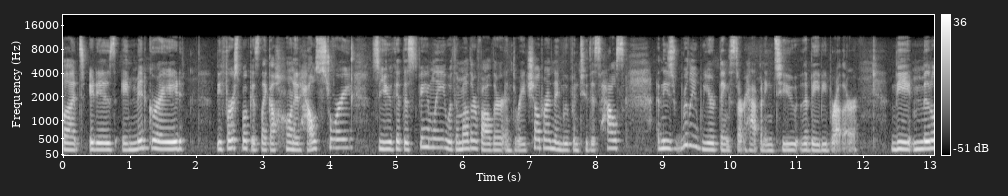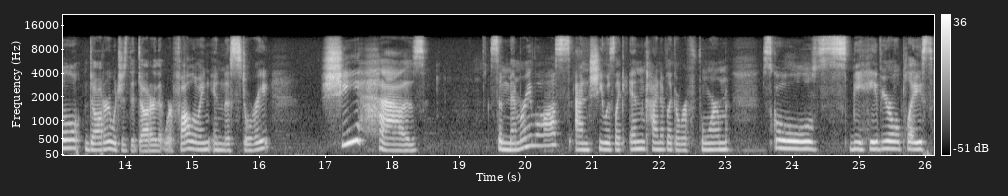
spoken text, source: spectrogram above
but it is a mid-grade The first book is like a haunted house story. So you get this family with a mother, father, and three children. They move into this house and these really weird things start happening to the baby brother. The middle daughter, which is the daughter that we're following in this story, she has some memory loss and she was like in kind of like a reform school behavioral place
